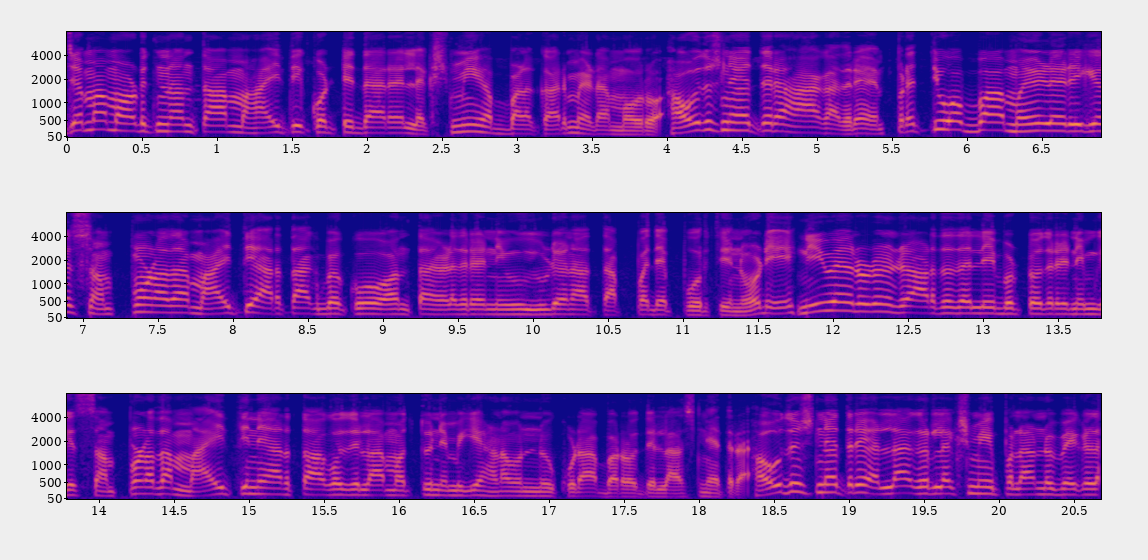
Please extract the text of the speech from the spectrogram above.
ಜಮಾ ಮಾಡುತ್ತಿನಂತ ಮಾಹಿತಿ ಕೊಟ್ಟಿದ್ದಾರೆ ಲಕ್ಷ್ಮಿ ಹೆಬ್ಬಾಳ್ಕರ್ ಮೇಡಮ್ ಅವರು. ಹೌದು ಸ್ನೇಹಿತರೆ, ಹಾಗಾದ್ರೆ ಪ್ರತಿಯೊಬ್ಬ ಮಹಿಳೆಯರಿಗೆ ಸಂಪೂರ್ಣದ ಮಾಹಿತಿ ಅರ್ಥ ಆಗ್ಬೇಕು ಅಂತ ಹೇಳಿದ್ರೆ ನೀವು ವಿಡಿಯೋನ ತಪ್ಪದೆ ಪೂರ್ತಿ ನೋಡಿ. ನೀವೇ ನೋಡಿ ಅರ್ಧದಲ್ಲಿ ಬಿಟ್ಟೋದ್ರೆ ನಿಮಗೆ ಸಂಪೂರ್ಣದ ಮಾಹಿತಿನೇ ಅರ್ಥ ಆಗೋದಿಲ್ಲ ಮತ್ತು ನಿಮಗೆ ಹಣವನ್ನು ಕೂಡ ಬರೋದಿಲ್ಲ ಸ್ನೇಹಿತರ. ಹೌದು ಸ್ನೇಹಿತರೆ, ಎಲ್ಲಾ ಗೃಹಲಕ್ಷ್ಮಿ ಫಲಾನುಭವಿಗಳ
